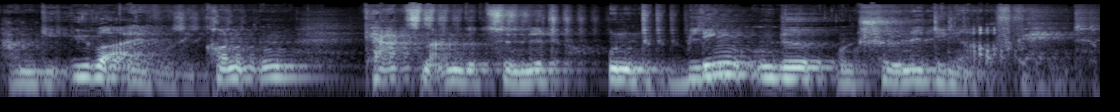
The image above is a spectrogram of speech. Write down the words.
haben die überall, wo sie konnten, Kerzen angezündet und blinkende und schöne Dinge aufgehängt.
